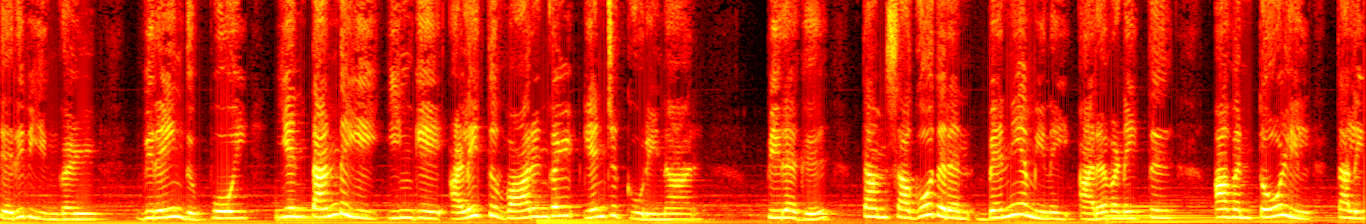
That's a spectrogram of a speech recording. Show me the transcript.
தெரிவியுங்கள். விரைந்து போய் என் தந்தையை இங்கே அழைத்து வாருங்கள் என்று கூறினார். பிறகு தம் சகோதரன் பென்யமினை அரவணைத்து அவன் தோளில் தலை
